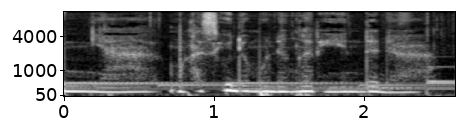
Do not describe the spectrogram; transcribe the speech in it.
makasih udah mau dengerin. Dadah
